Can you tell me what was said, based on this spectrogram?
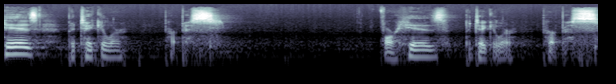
his particular purpose. For his particular purpose.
